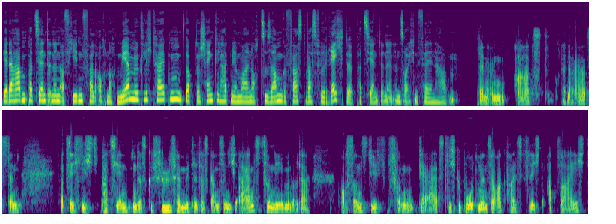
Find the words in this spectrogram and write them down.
Ja, da haben PatientInnen auf jeden Fall auch noch mehr Möglichkeiten. Dr. Schenkel hat mir mal noch zusammengefasst, was für Rechte PatientInnen in solchen Fällen haben. Wenn ein Arzt oder eine Ärztin tatsächlich Patienten das Gefühl vermittelt, das Ganze nicht ernst zu nehmen oder auch sonst die von der ärztlich gebotenen Sorgfaltspflicht abweicht,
